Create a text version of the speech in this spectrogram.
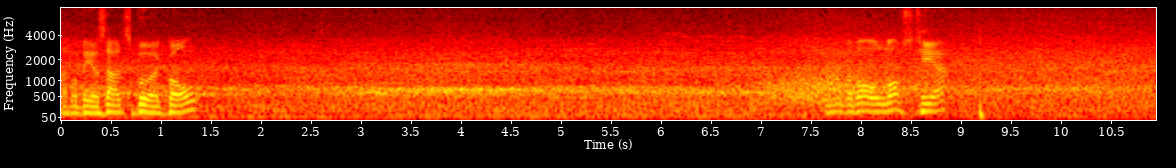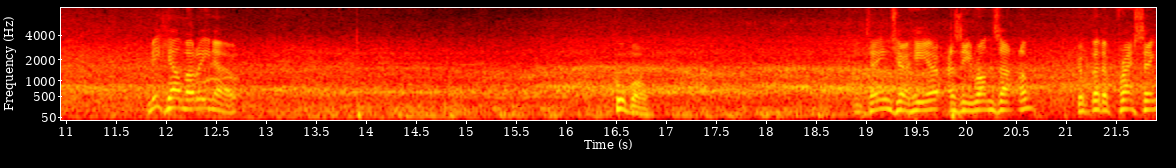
That'll be a Salzburg ball. The ball lost here. Mikel Merino. Kubo. A danger here as he runs at them. Good bit of pressing.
